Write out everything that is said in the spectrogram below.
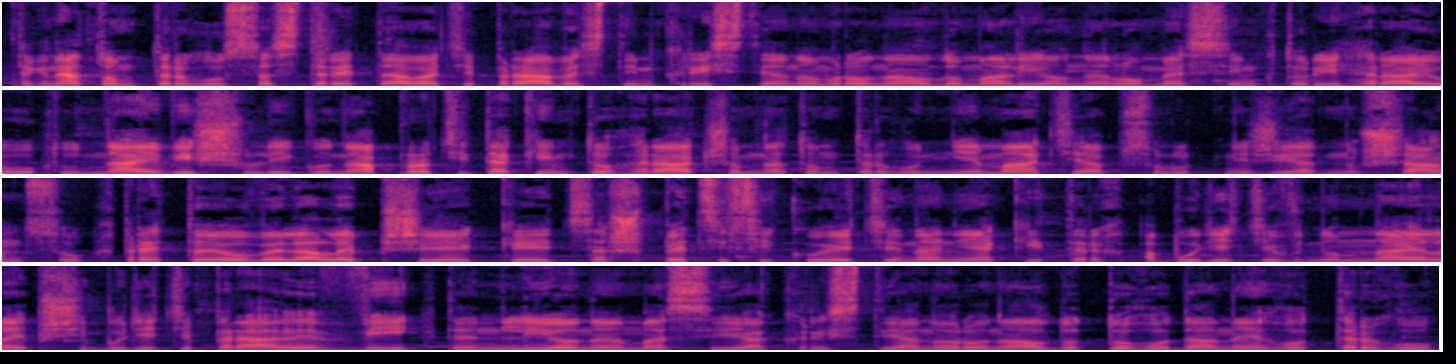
tak na tom trhu sa stretávate práve s tým Cristianom Ronaldom a Lionelom Messim, ktorí hrajú tú najvyššiu ligu. No a proti takýmto hráčom na tom trhu nemáte absolútne žiadnu šancu. Preto je oveľa lepšie, keď sa špecifikujete na nejaký trh a budete v ňom najlepší. Budete práve vy, ten Lionel Messi a Cristiano Ronaldo toho daného trhu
